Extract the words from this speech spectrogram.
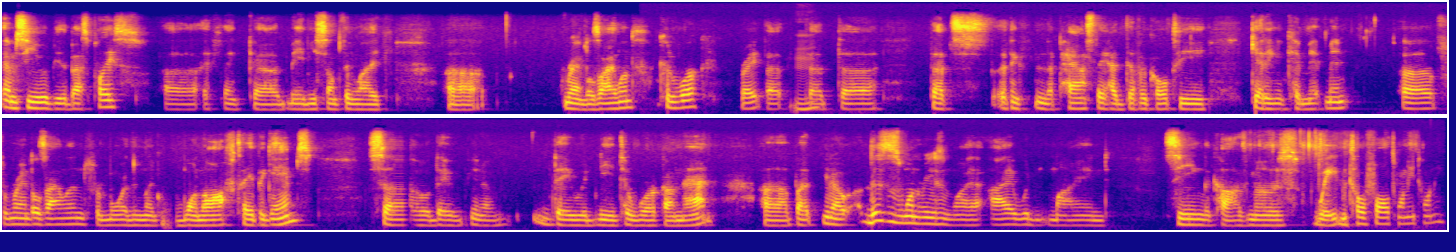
MCU would be the best place. Uh, I think uh, maybe something like uh, Randall's Island could work, right? That Mhm. that uh, that's I think in the past they had difficulty getting a commitment uh, from Randall's Island for more than like one-off type of games. So they, you know, they would need to work on that. Uh, but you know, this is one reason why I wouldn't mind seeing the Cosmos wait until fall 2020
